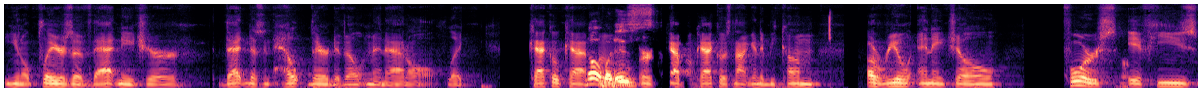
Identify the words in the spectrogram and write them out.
you know players of that nature. That doesn't help their development at all. Like Kaapo Kakko no, but is... or Kaapo Kakko is not going to become a real NHL force if he's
